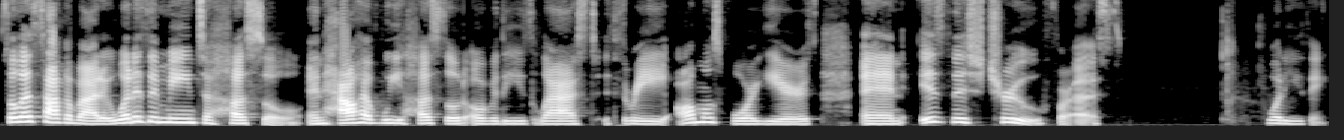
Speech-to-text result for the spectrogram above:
So let's talk about it. What does it mean to hustle? And how have we hustled over these last three, almost four years? And is this true for us? What do you think?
